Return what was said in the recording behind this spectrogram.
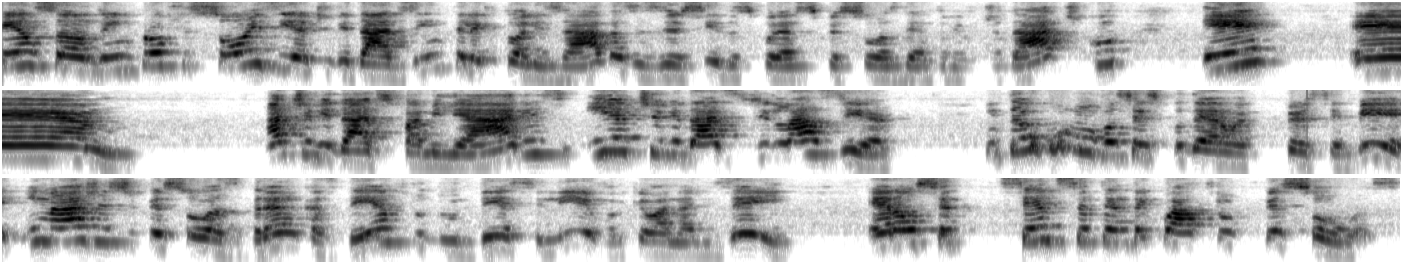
pensando em profissões e atividades intelectualizadas exercidas por essas pessoas dentro do livro didático e é, atividades familiares e atividades de lazer. Então, como vocês puderam perceber, imagens de pessoas brancas dentro do, desse livro que eu analisei eram 174 pessoas,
